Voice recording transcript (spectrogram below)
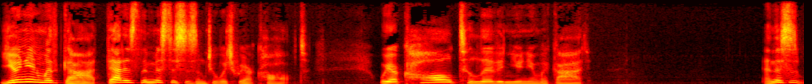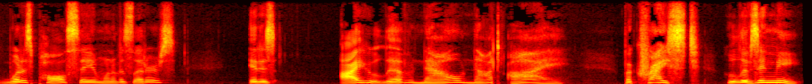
Union with God, that is the mysticism to which we are called. We are called to live in union with God. And this is what does Paul say in one of his letters? It is I who live now, not I, but Christ who lives in me.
